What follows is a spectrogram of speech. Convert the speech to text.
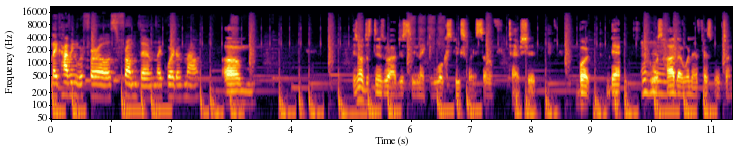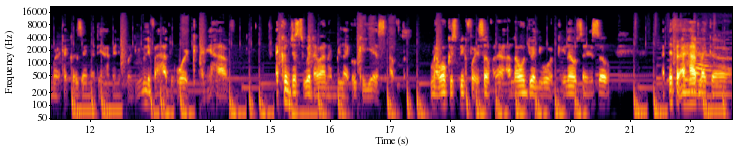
like having referrals from them like word of mouth um it's not just things where I just say like the work speaks for itself type shit. But then mm-hmm. it was mm-hmm. harder when I first moved to America because then I didn't have anybody. Even if I had work, I didn't have. I couldn't just wait around and be like, okay, yes, I've, my work will speak for itself, and I, and I, won't do any work. You know what I'm saying? So I definitely I had yeah. like a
